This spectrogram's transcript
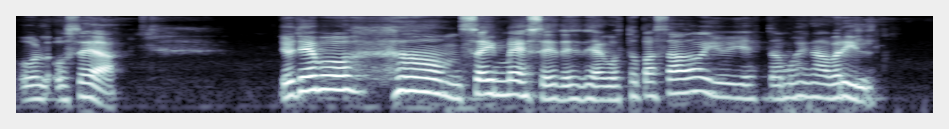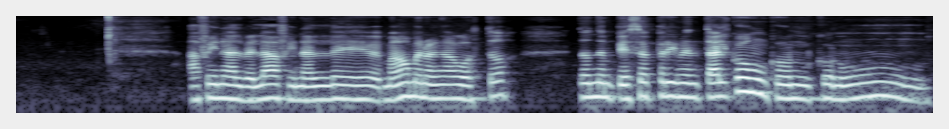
O, sea, yo llevo um, seis meses desde agosto pasado y hoy estamos en abril. A final, ¿verdad? A final de, más o menos en agosto, donde empiezo a experimentar con, con, con un,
